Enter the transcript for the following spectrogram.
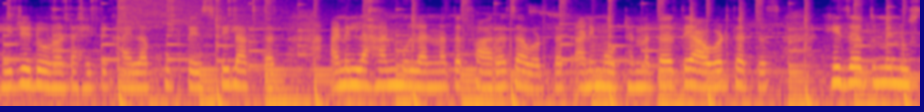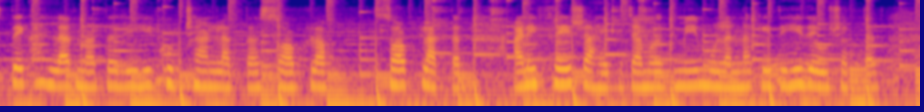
हे जे डोनट आहे ते खायला खूप टेस्टी लागतात आणि लहान मुलांना तर फारच आवडतात आणि मोठ्यांना तर ते आवडतातच. हे जर तुम्ही नुसते खाल्लात ना तरीही खूप छान लागतात सॉफ्ट लाग सॉफ्ट लागतात आणि फ्रेश आहे त्याच्यामुळे तुम्ही मुलांना कितीही देऊ शकतात.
